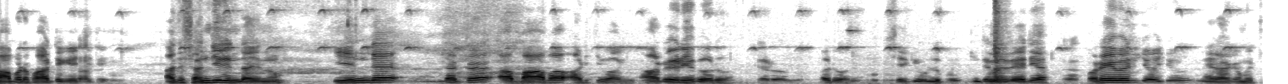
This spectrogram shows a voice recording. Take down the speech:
ബാബയുടെ പാട്ട് കേട്ടിട്ട്. അത് സഞ്ചിയിലുണ്ടായിരുന്നു ഈ എന്റെ ഇതൊക്കെ ആ ബാബ അടിച്ചു വാങ്ങി. ആ റേഡിയോ കേട് വന്നു. കേട് വന്നു. കേട് വന്നു. ശരിക്കും ഉള്ളിൽ പോയി. എന്നിട്ട് റേഡിയോ കുറേ പേര് ചോദിച്ചു നേരാക്കാൻ പറ്റില്ല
